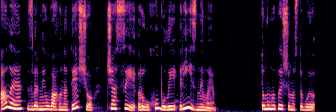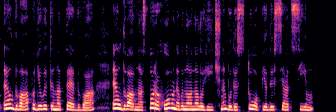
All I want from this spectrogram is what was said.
Але зверни увагу на те, що часи руху були різними. Тому ми пишемо з тобою L2 поділити на T2. L2 в нас пораховане, воно аналогічне, буде 157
